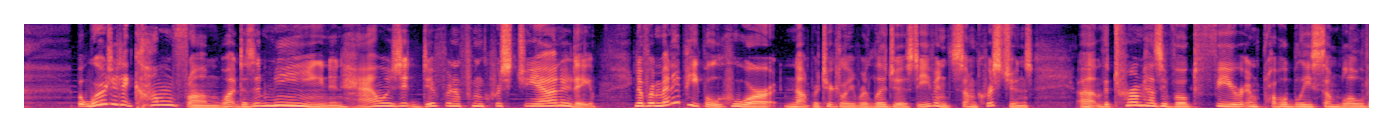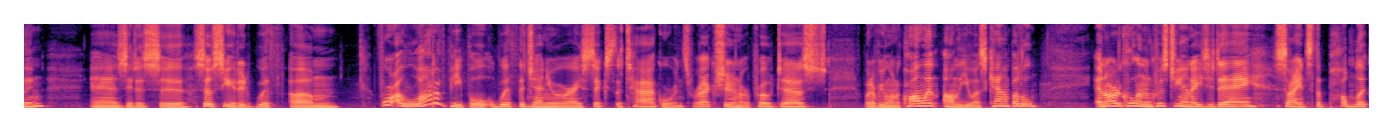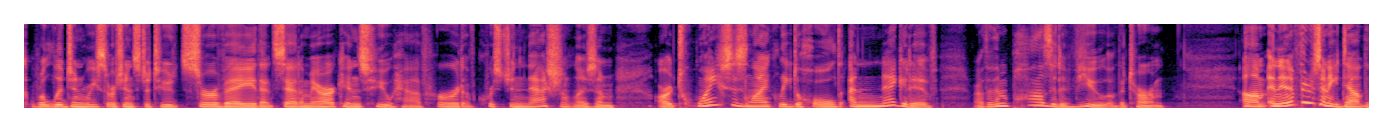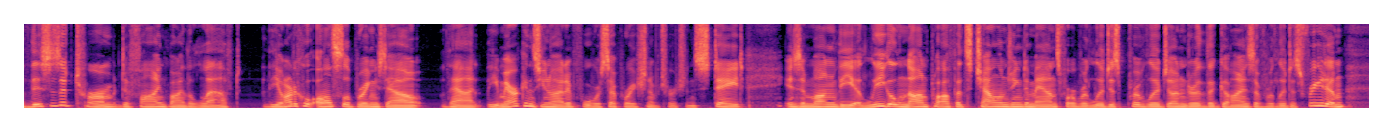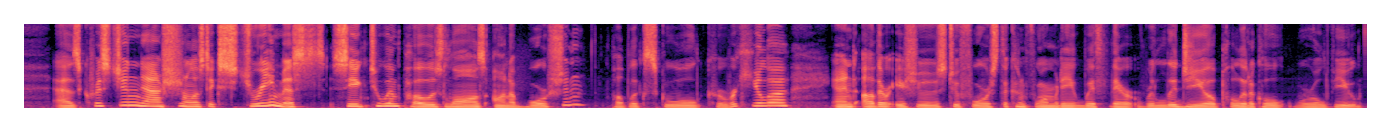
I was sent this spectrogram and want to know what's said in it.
But where did it come from? What does it mean? And how is it different from Christianity? You know, for many people who are not particularly religious, even some Christians, uh, the term has evoked fear and probably some loathing, as it is uh, associated with, um, for a lot of people, with the January 6th attack or insurrection or protest, whatever you want to call it, on the U.S. Capitol. An article in Christianity Today cites the Public Religion Research Institute survey that said Americans who have heard of Christian nationalism are twice as likely to hold a negative rather than positive view of the term. Um, and if there's any doubt that this is a term defined by the left, the article also brings out that the Americans United for Separation of Church and State is among the illegal nonprofits challenging demands for religious privilege under the guise of religious freedom as Christian nationalist extremists seek to impose laws on abortion, public school curricula, and other issues to force the conformity with their religio political worldview.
